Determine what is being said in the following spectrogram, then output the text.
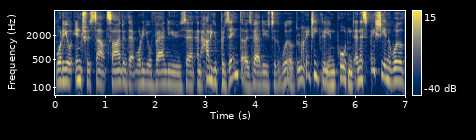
what are your interests outside of that? What are your values, and, and how do you present those values to the world? Mm. Critically important, and especially in a world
